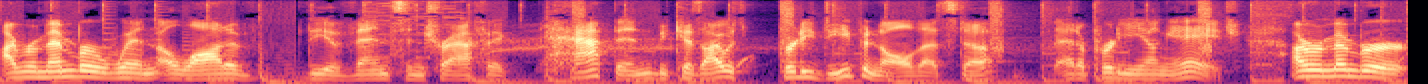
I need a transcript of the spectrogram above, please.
I remember when a lot of the events and traffic happened because I was pretty deep into all that stuff at a pretty young age. I remember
